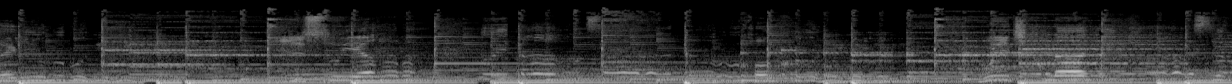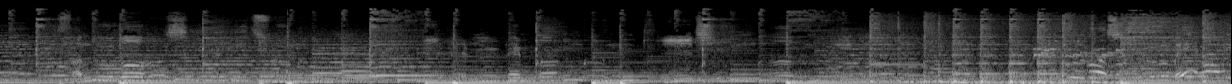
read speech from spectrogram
的油门，一丝夜晚对斗早到黄昏，为将来打算，三不五时存，你偏偏帮阮提亲，我想要爱。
